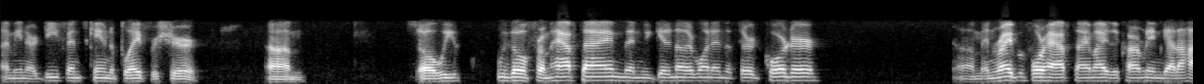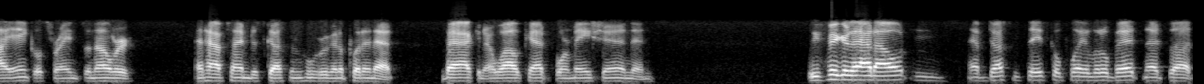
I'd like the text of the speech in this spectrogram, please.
I mean, our defense came to play for sure. Um, so we we go from halftime, then we get another one in the third quarter. Um, and right before halftime, Isaac Harmony got a high ankle sprain, so now we're at halftime discussing who we're going to put in at back in our Wildcat formation, and we figure that out and have Dustin Stasko play a little bit. That's a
